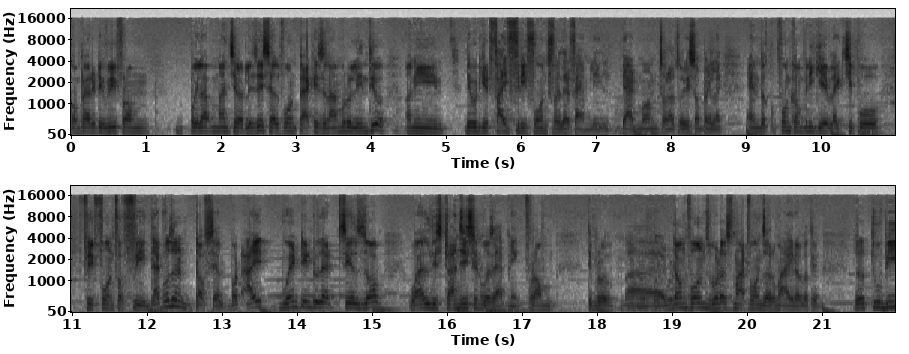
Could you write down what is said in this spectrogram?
कम्पेरिटिभली फ्रम पहिला मान्छेहरूले चाहिँ सेलफोन प्याकेज राम्रो लिन्थ्यो अनि they would get five free phones for their family dad mum छोराछोरी सबैलाई. And the phone company gave like cheapo free phone for free that was an tough sell but I went into that sales job while this transaction was happening from तिम्रो डम फोन्सबाट स्मार्टफोन्सहरूमा आइरहेको थियो. र to be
